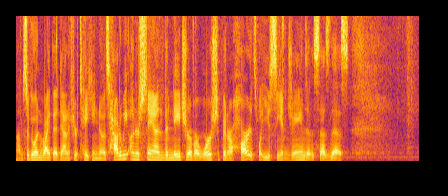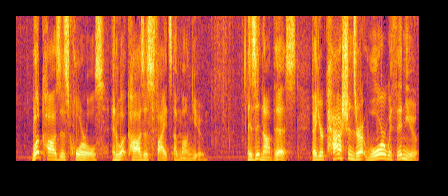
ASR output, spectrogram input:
Um, so go ahead and write that down if you're taking notes. How do we understand the nature of our worship in our heart? It's what you see in James, and it says this What causes quarrels and what causes fights among you? Is it not this, that your passions are at war within you?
